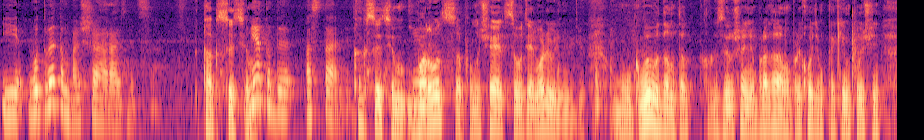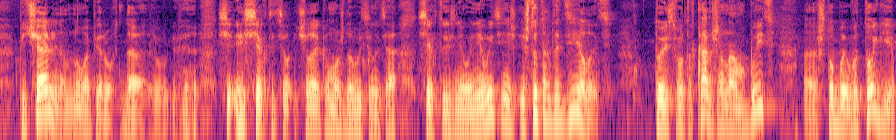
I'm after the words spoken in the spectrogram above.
И вот в этом большая разница. Как с этим? Методы остались. Как с этим Те бороться? Получается, вот я говорю, к выводам, так, к завершению программы приходим к каким-то очень печальным. Ну, во-первых, да, из секты человека можно вытянуть, а секту из него не вытянешь. И что тогда делать? То есть, вот как же нам быть, чтобы в итоге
